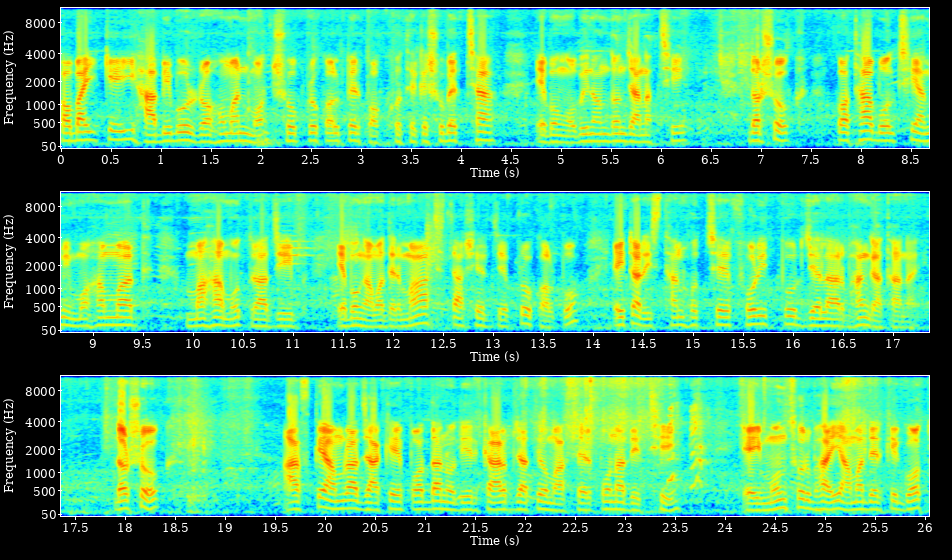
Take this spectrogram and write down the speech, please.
সবাইকেই হাবিবুর রহমান মৎস্য প্রকল্পের পক্ষ থেকে শুভেচ্ছা এবং অভিনন্দন জানাচ্ছি। দর্শক, কথা বলছি আমি মোহাম্মদ মাহমুদ রাজীব এবং আমাদের মাছ চাষের যে প্রকল্প, এইটার স্থান হচ্ছে ফরিদপুর জেলার ভাঙ্গা থানায়। দর্শক, আজকে আমরা যাকে পদ্মা নদীর কার্প জাতীয় মাছের পোনা দিচ্ছি এই মনসুর ভাই আমাদেরকে গত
